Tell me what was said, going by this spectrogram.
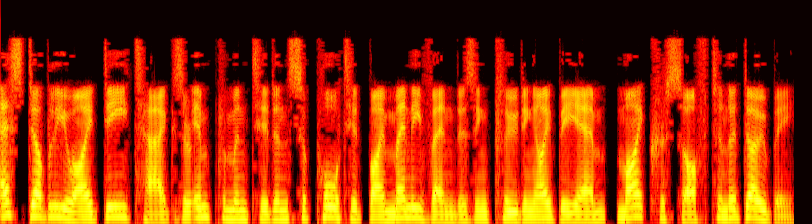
SWID tags are implemented and supported by many vendors including IBM, Microsoft and Adobe.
